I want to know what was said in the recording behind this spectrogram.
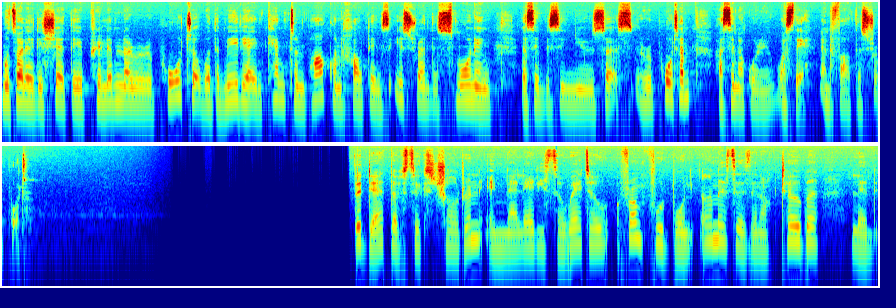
Motsoaledi shared the preliminary report with the media in Kempton Park on Gauteng's East Rand this morning. SABC News uh, reporter Hasina Kori was there and filed this report. The death of six children in Naledi, Soweto from foodborne illnesses in October led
